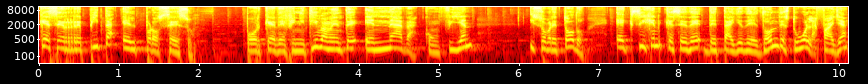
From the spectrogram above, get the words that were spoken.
que se repita el proceso, porque definitivamente en nada confían y sobre todo exigen que se dé detalle de dónde estuvo la falla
